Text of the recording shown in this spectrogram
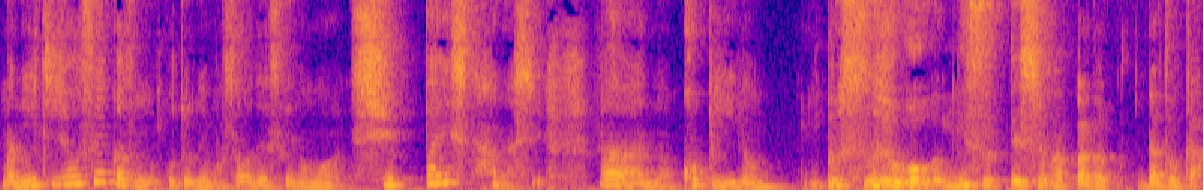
まあ、日常生活のことでもそうですけども、失敗した話、まあ、あの、コピーの部数をミスってしまっただとか、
